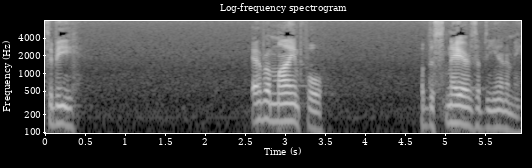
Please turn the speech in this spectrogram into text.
to be ever mindful of the snares of the enemy.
